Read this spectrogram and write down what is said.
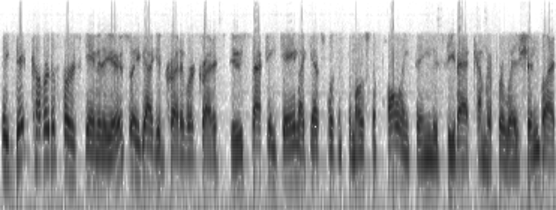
they did cover the first game of the year, so you got to give credit where credit's due. Second game, I guess, wasn't the most appalling thing to see that come to fruition, but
